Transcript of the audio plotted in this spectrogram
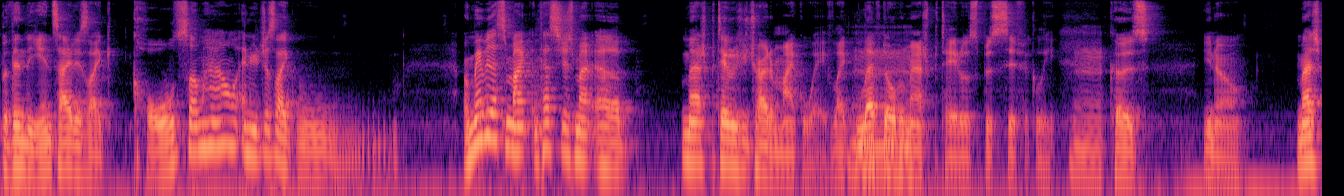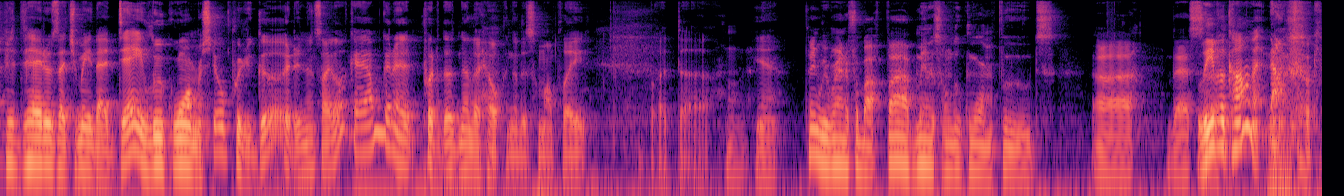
but then the inside is like cold somehow, and you're just like, Ooh. Or maybe that's my that's just my uh, mashed potatoes you try to microwave, like mm. leftover mashed potatoes specifically, because mm. you know mashed potatoes that you made that day, lukewarm, are still pretty good. And it's like, okay, I'm gonna put another helping of this on my plate. But uh, hmm. yeah, I think we ran it for about five minutes on lukewarm foods. Uh, that's leave uh, a comment. No, I'm joking.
